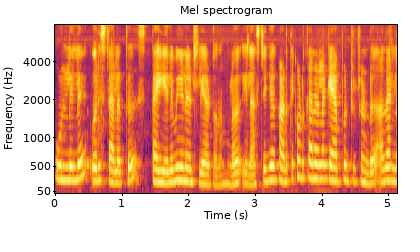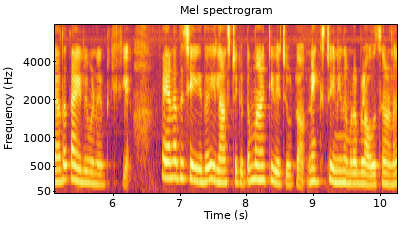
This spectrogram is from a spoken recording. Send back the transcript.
ഉള്ളിൽ ഒരു സ്ഥലത്ത് തയ്യൽ വീണിട്ടില്ല കേട്ടോ. നമ്മൾ ഇലാസ്റ്റിക് കടത്തി കൊടുക്കാനുള്ള ഗ്യാപ്പ് ഇട്ടിട്ടുണ്ട്. അതല്ലാതെ തയ്യൽ വീണിട്ടില്ല. അപ്പോൾ ഞാനത് ചെയ്ത് ഇലാസ്റ്റിക് ഇട്ട് മാറ്റി വെച്ചു കേട്ടോ. നെക്സ്റ്റ് ഇനി നമ്മുടെ ബ്ലൗസാണ്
